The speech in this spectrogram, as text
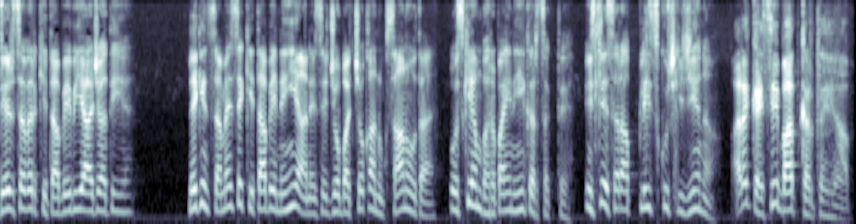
देर सवेर किताबें भी आ जाती है। लेकिन समय से किताबें नहीं आने से जो बच्चों का नुकसान होता है उसकी हम भरपाई नहीं कर सकते। इसलिए सर आप प्लीज़ कुछ कीजिए ना। अरे कैसी बात करते हैं आप?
